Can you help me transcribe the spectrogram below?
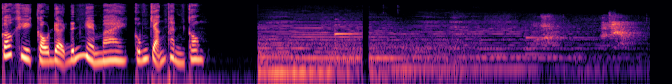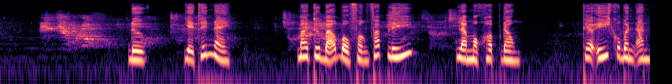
Có khi cậu đợi đến ngày mai Cũng chẳng thành công. Được. Vậy thế này. Mai tôi bảo bộ phận pháp lý là một hợp đồng. Theo ý của bên anh.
